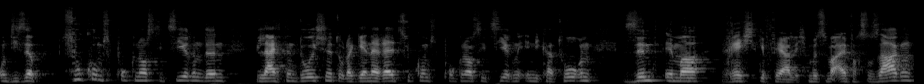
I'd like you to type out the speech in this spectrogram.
Und diese zukunftsprognostizierenden gleichen Durchschnitt oder generell zukunftsprognostizierenden Indikatoren sind immer recht gefährlich, müssen wir einfach so sagen,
